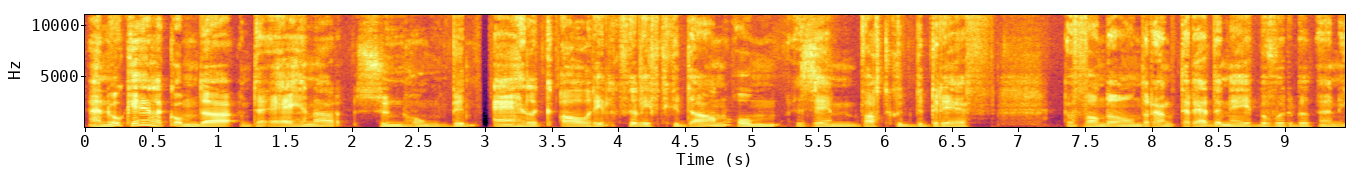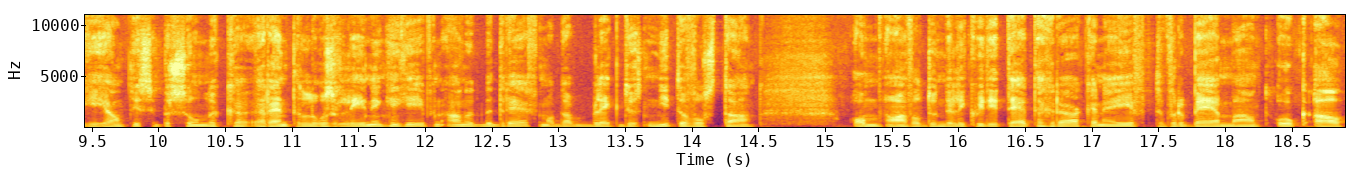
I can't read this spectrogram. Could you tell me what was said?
En ook eigenlijk omdat de eigenaar, Sun Hong Bin, eigenlijk al redelijk veel heeft gedaan om zijn vastgoedbedrijf van de ondergang te redden. Hij heeft bijvoorbeeld een gigantische persoonlijke renteloze lening gegeven aan het bedrijf, maar dat blijkt dus niet te volstaan om aan voldoende liquiditeit te geraken. Hij heeft de voorbije maand ook al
